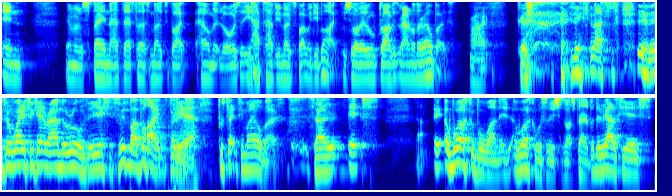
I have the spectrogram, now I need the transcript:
In I remember Spain, they had their first motorbike helmet law is that you had to have your motorbike with your bike, which is why they'd all drive it around on their elbows. Right. Because I think that's yeah, there's a way to get around the rule. That, yes, it's with my bike, but Yeah. it's protecting my elbow. So it's a workable one. A workable solution is much better. But the reality is,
